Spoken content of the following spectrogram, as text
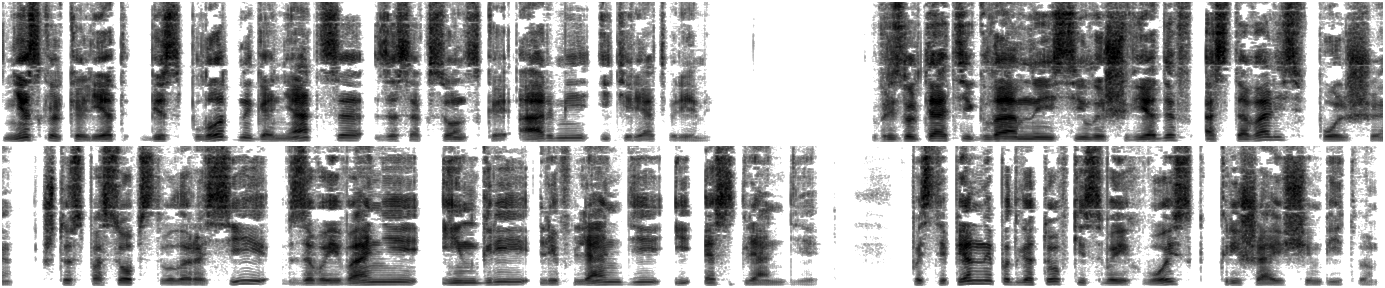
несколько лет бесплодно гоняться за саксонской армией и терять время. В результате главные силы шведов оставались в Польше, что способствовало России в завоевании Ингрии, Лифляндии и Эстляндии, в постепенной подготовке своих войск к решающим битвам.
